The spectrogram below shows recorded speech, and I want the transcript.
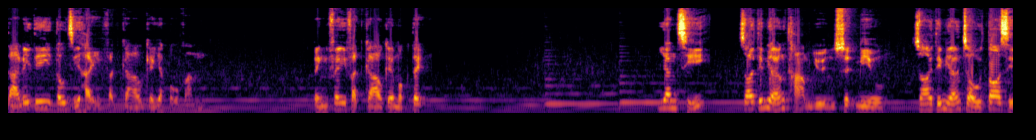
但呢啲都只系佛教嘅一部分，并非佛教嘅目的。因此，再点样谈玄说妙，再点样做多少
